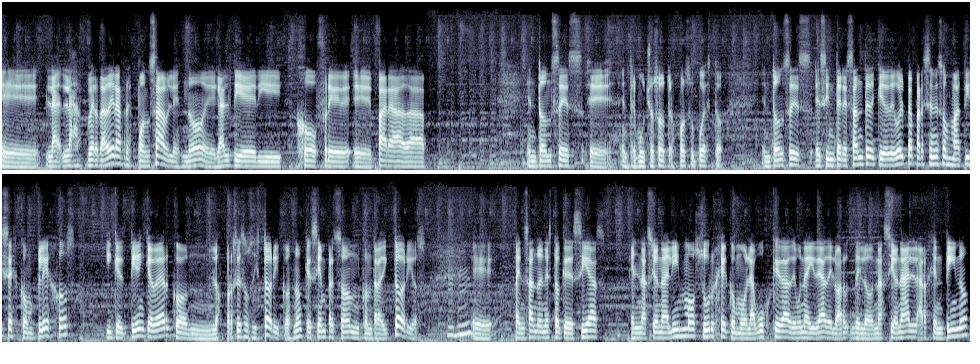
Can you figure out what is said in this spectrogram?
eh, la- las verdaderas responsables, ¿no? Galtieri, Jofre, Parada, entonces, eh, entre muchos otros, por supuesto. Entonces es interesante que de golpe aparecen esos matices complejos y que tienen que ver con los procesos históricos, ¿no? que siempre son contradictorios. Eh, pensando en esto que decías, el nacionalismo surge como la búsqueda de una idea de lo, ar- de lo nacional argentino,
